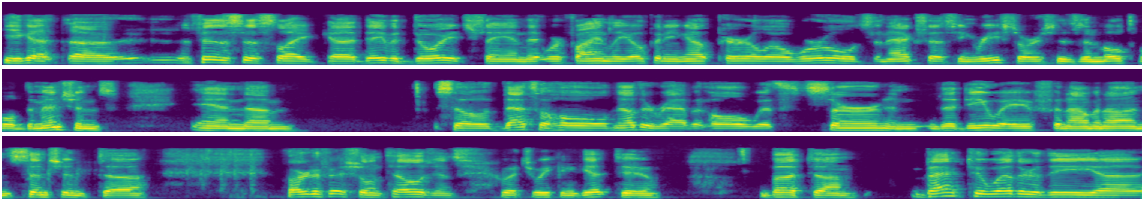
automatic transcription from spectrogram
you got uh, physicists like uh, David Deutsch saying that we're finally opening up parallel worlds and accessing resources in multiple dimensions, and um, so that's a whole another rabbit hole with CERN and the D-wave phenomenon, sentient uh, artificial intelligence, which we can get to. But um, back to whether the uh,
